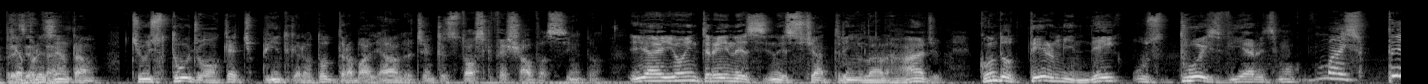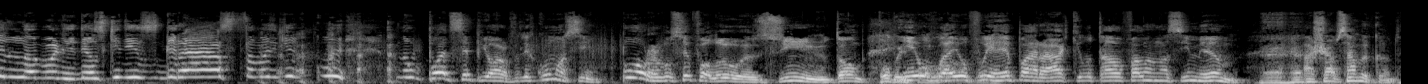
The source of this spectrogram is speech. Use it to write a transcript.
que Apresentava. Tinha um estúdio, o Roquete Pinto, que era todo trabalhado, tinha aqueles troços que fechava assim. Então. E aí eu entrei nesse, nesse teatrinho lá na rádio. Quando eu terminei, os dois vieram e disseram, mas pelo amor de Deus, que desgraça, mas que coisa. Não pode ser pior. Eu falei, como assim? Porra, você falou assim, então. Todo e eu, aí eu fui reparar que eu tava falando assim mesmo. Achava, sabe quando?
